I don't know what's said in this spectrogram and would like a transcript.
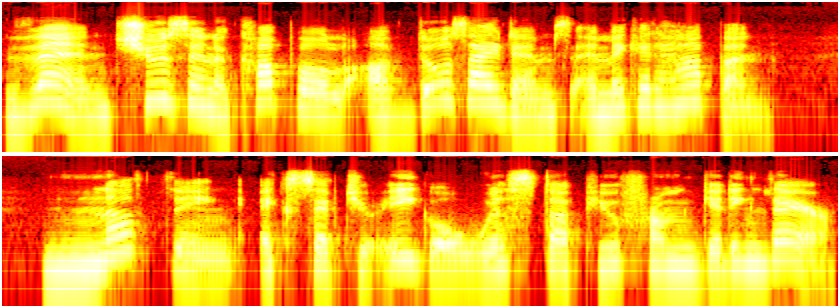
then choosing a couple of those items and make it happen? Nothing except your ego will stop you from getting there.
